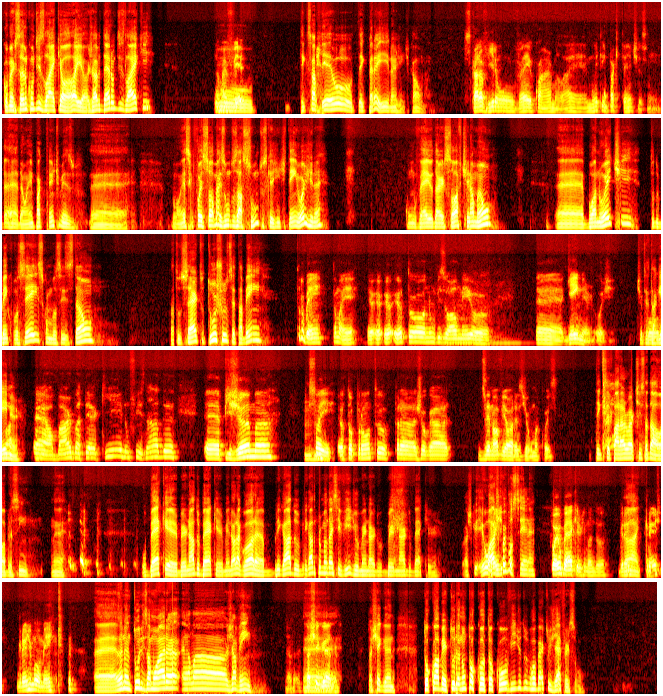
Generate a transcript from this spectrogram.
começando com dislike, ó. Aí, ó, já deram dislike. O... Tem que saber, o tem que peraí, né, gente? Calma. Os caras viram o velho com a arma lá, é muito impactante, assim. É, não, é impactante mesmo. É... Bom, esse foi só mais um dos assuntos que a gente tem hoje, né? Com o velho da Airsoft na mão. É, boa noite, tudo bem com vocês? Como vocês estão? Tá tudo certo? Tuxo, você tá bem? Tudo bem, tamo aí. Eu, eu, eu tô num visual meio é, gamer hoje. Tipo, você tá gamer? É, a barba até aqui, não fiz nada. É, pijama, uhum. isso aí. Eu tô pronto para jogar 19 horas de alguma coisa. Tem que separar o artista da obra, sim, né? O Becker, Bernardo Becker, melhor agora. Obrigado, obrigado por mandar esse vídeo, Bernardo, Bernardo Becker. Acho que eu grande, acho que foi você, né? Foi o Becker que mandou. Grande, ah, então. grande, grande momento. É, Ana Antunes, a Moara, ela já vem. Tá é, chegando. Tá chegando. Tocou a abertura? Não tocou, tocou o vídeo do Roberto Jefferson.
